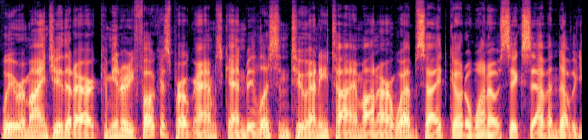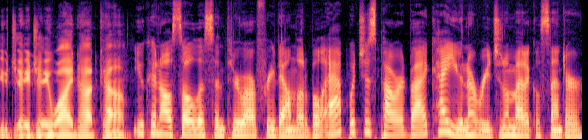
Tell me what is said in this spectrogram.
We remind you that our Community Focus programs can be listened to anytime on our website. Go to 1067wjjy.com. You can also listen through our free downloadable app, which is powered by Cuyuna Regional Medical Center.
